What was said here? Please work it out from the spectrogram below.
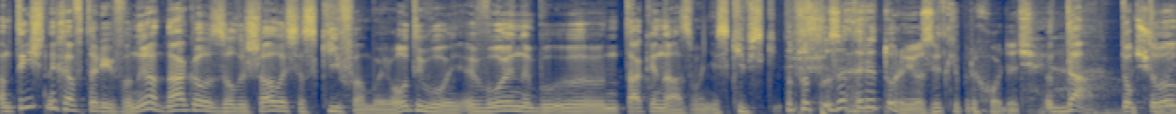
античних авторів вони однаково залишалися скіфами. От і воїни, воїни були так і названі скіфські. Тобто за територію, звідки приходять? Так, да, тобто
